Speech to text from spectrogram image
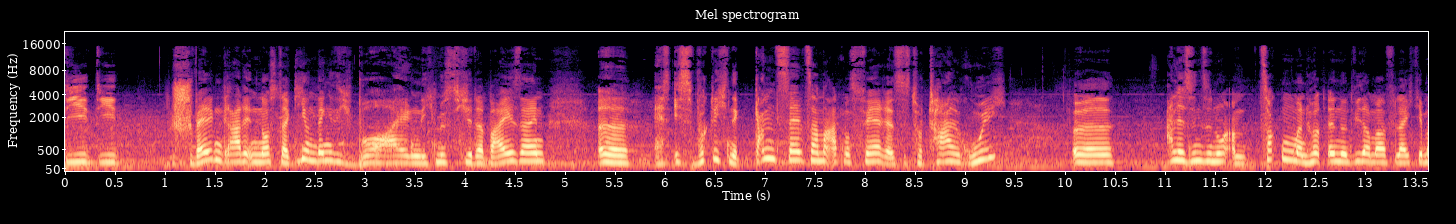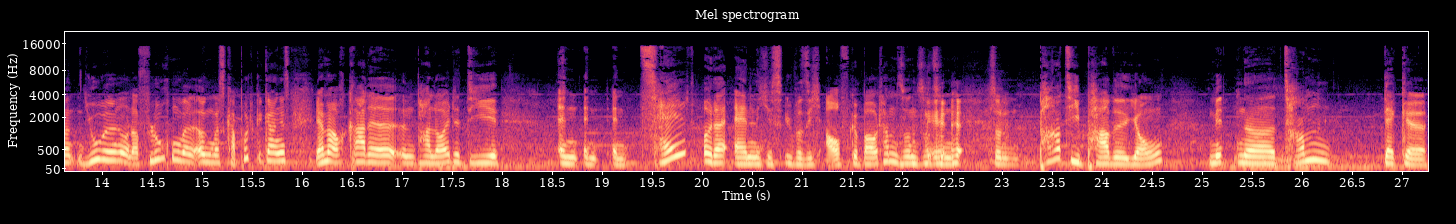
die, die schwelgen gerade in Nostalgie und denken sich, boah, eigentlich müsste ich hier dabei sein. Äh, es ist wirklich eine ganz seltsame Atmosphäre. Es ist total ruhig. Äh, alle sind sie nur am Zocken. Man hört hin und wieder mal vielleicht jemanden jubeln oder fluchen, weil irgendwas kaputt gegangen ist. Wir haben ja auch gerade ein paar Leute, die ein, ein, ein Zelt oder ähnliches über sich aufgebaut haben. So ein, so, so ein, so ein Party-Pavillon mit einer Tarndecke,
